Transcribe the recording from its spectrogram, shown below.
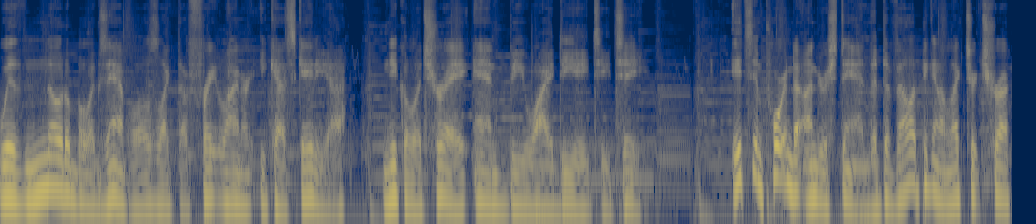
with notable examples like the Freightliner eCascadia, Nikola Tre, and BYD 8TT. It's important to understand that developing an electric truck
